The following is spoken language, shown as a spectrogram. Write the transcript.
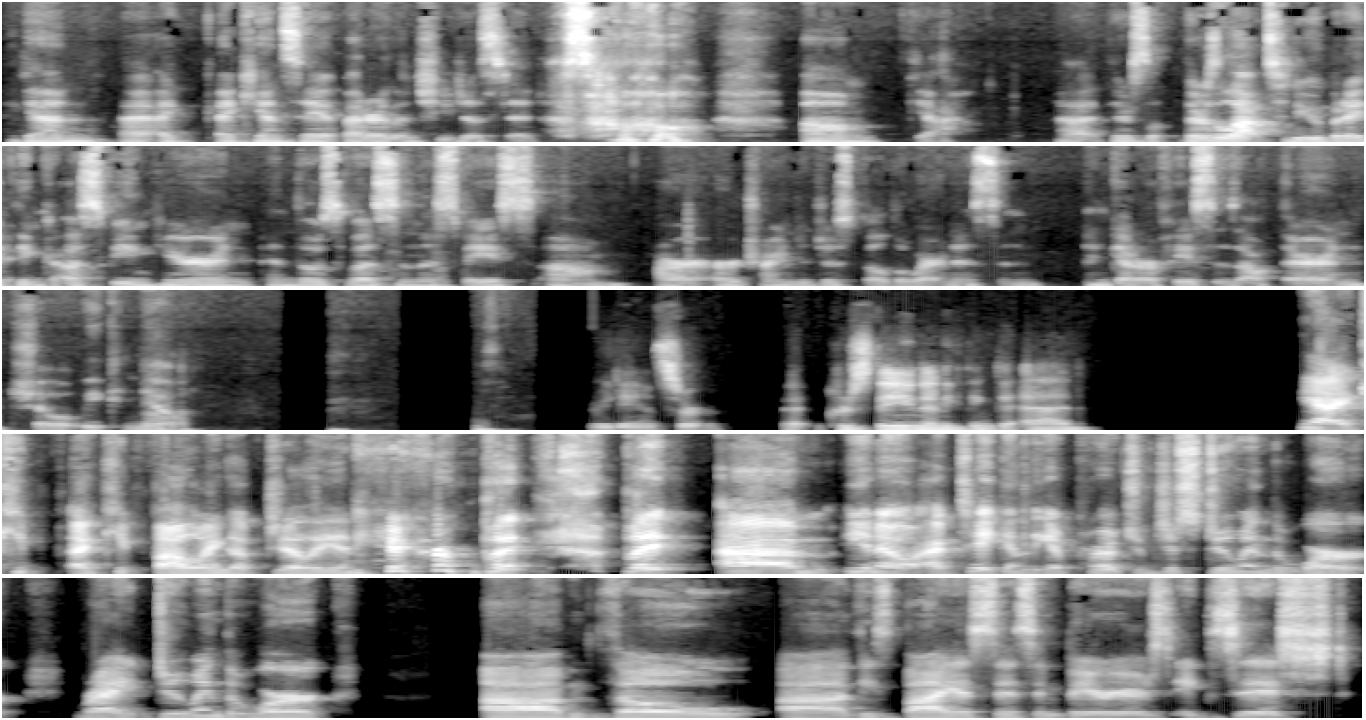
Again, I, I can't say it better than she just did. So um, yeah, uh, there's there's a lot to do, but I think us being here and, and those of us in this space um, are are trying to just build awareness and and get our faces out there and show what we can do. Great answer. Uh, Christine, anything to add? Yeah, I keep I keep following up Jillian here, but but um, you know, I've taken the approach of just doing the work, right? Doing the work. Um, though uh, these biases and barriers exist,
